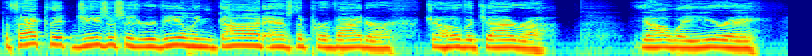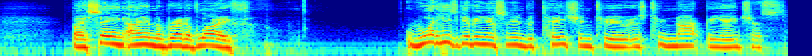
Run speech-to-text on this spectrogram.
The fact that Jesus is revealing God as the provider, Jehovah Jireh, Yahweh Yireh, by saying, I am the bread of life, what he's giving us an invitation to is to not be anxious.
